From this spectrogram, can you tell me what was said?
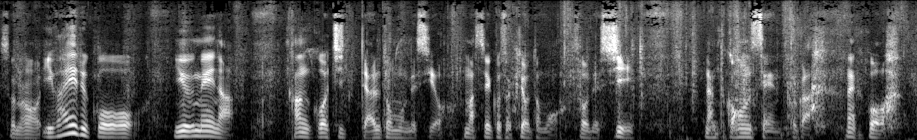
そのいわゆるこう有名な観光地ってあると思うんですよ、まあ、それこそ京都もそうですしなんとか温泉とかなんかこう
